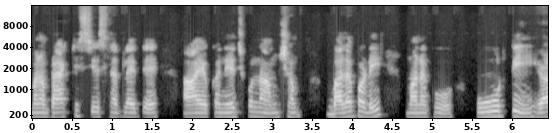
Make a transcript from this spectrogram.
మనం ప్రాక్టీస్ చేసినట్లయితే ఆ యొక్క నేర్చుకున్న అంశం బలపడి మనకు పూర్తిగా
